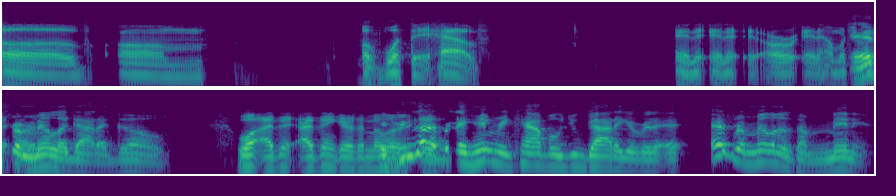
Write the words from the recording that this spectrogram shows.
of um of what they have, and and or and how much? Ezra are- Miller gotta go. Well, I think I think Ezra Miller. if you got rid of Henry Cavill, you gotta get rid of Ezra Miller is a menace.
